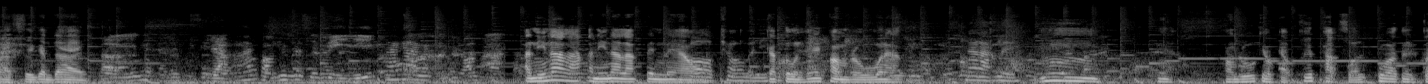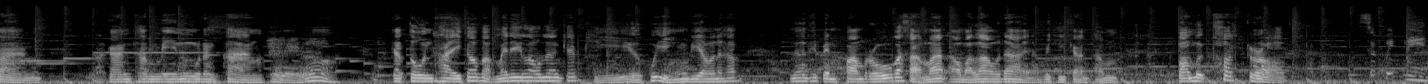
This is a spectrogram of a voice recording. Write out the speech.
มาซื้อกันได้อยากให้ความที่เป็นสีง่ายๆอันนี้น่ารัก อันนี้น่ารักเป็นแนวชอบชอบอันนี้การ์ตูนที่ให้ความรู้นะครับ น่ารักเลย อืมเนี่ยความรู้เกี่ยวกับพืชผักสวนครัวต่างๆ การทำเมนูต่างๆโหการ์ตูนไทยก็แบบไม่ได้เล่าเรื่องแค่ผีหรือผู้หญิงอย่างเดียวนะครับ เรื่องที่เป็นความรู้ก็สามารถเอามาเล่าได้นะวิธีการทำปลาหมึกทอดกรอบ สควิตแมน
